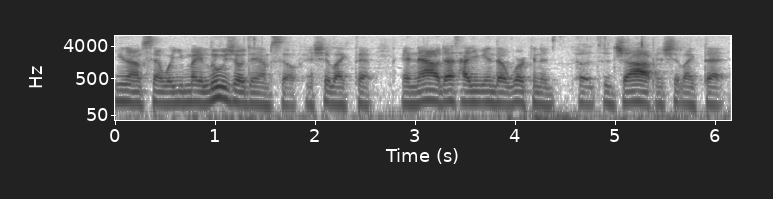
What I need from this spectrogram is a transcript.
you know what I'm saying, where you may lose your damn self and shit like that. And now that's how you end up working a, a, a job and shit like that,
